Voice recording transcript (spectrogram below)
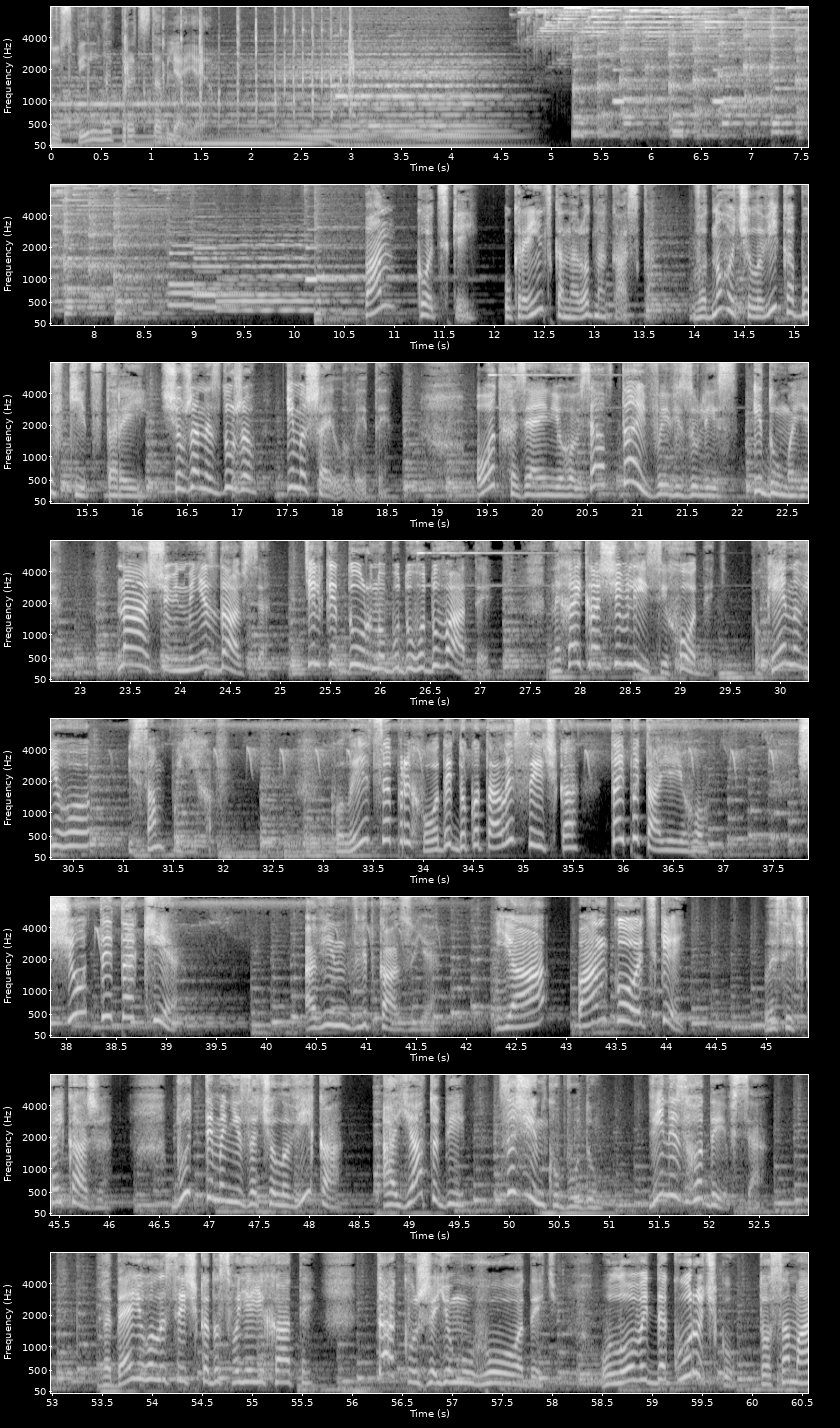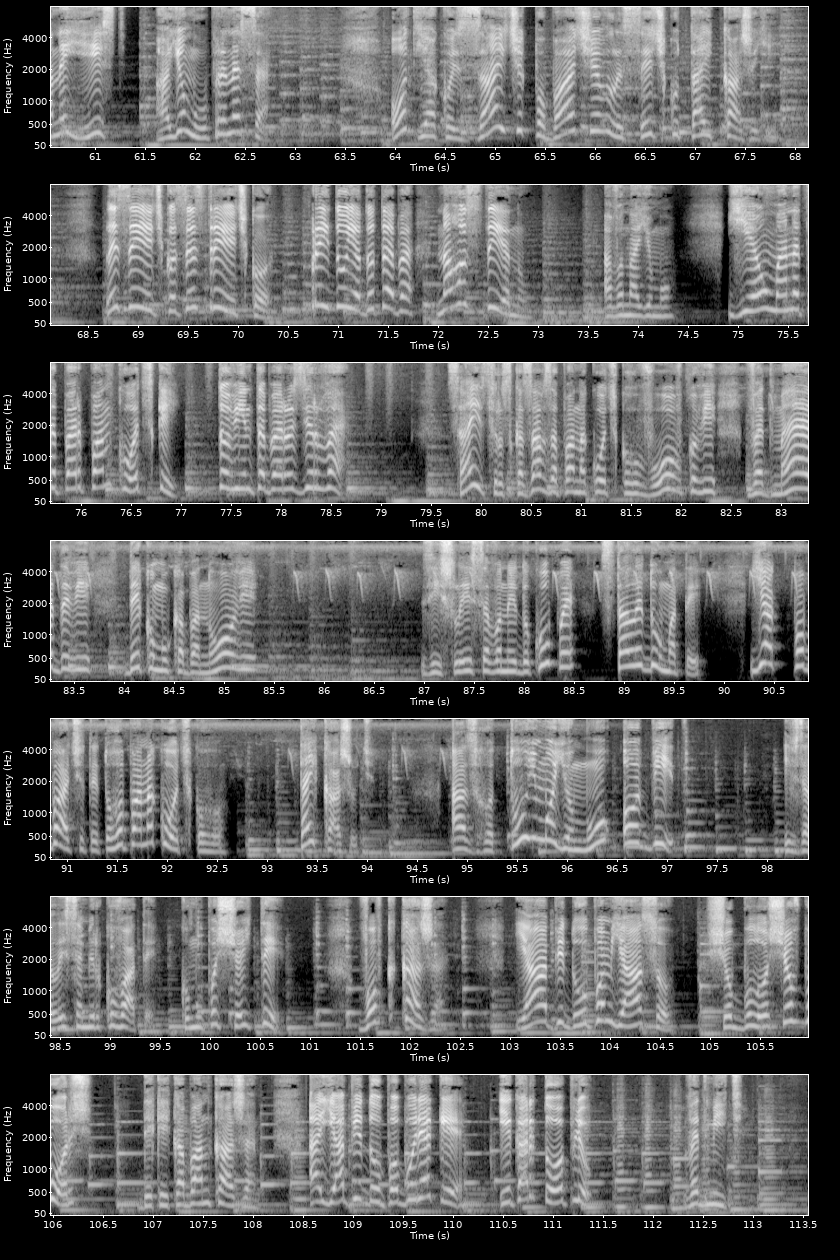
Суспільне представляє. Пан Коцький українська народна казка. В одного чоловіка був кіт старий, що вже не здужав і мишей ловити. От хазяїн його взяв та й вивіз у ліс і думає: нащо він мені здався? Тільки дурно буду годувати. Нехай краще в лісі ходить. Покинув його і сам поїхав. Коли це приходить до кота лисичка та й питає його: Що ти таке? А він відказує: Я пан Коцький. Лисичка й каже: Будь ти мені за чоловіка, а я тобі за жінку буду. Він і згодився. Веде його лисичка до своєї хати, так уже йому годить. Уловить де курочку, то сама не їсть, а йому принесе. От якось зайчик побачив лисичку та й каже їй Лисичко, сестричко, прийду я до тебе на гостину. А вона йому Є у мене тепер пан Коцький, то він тебе розірве. Заєць розказав за пана Коцького вовкові, ведмедеві, дикому кабанові. Зійшлися вони докупи, стали думати, як побачити того пана Коцького. Та й кажуть А зготуймо йому обід. І взялися міркувати, кому по що йти. Вовк каже: Я піду по м'ясу, щоб було що в борщ. Дикий кабан каже: А я піду по буряки і картоплю. Ведмідь.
